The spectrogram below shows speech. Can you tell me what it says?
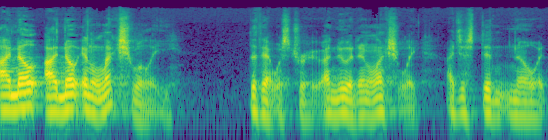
I know, I know intellectually that that was true. I knew it intellectually. I just didn't know it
